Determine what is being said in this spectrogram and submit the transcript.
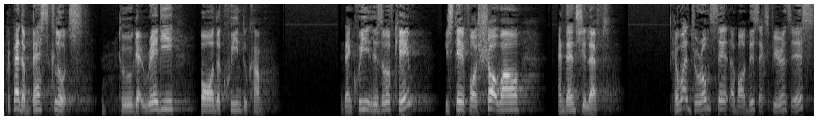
prepare the best clothes to get ready for the queen to come. And then Queen Elizabeth came. She stayed for a short while and then she left. And what Jerome said about this experience is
